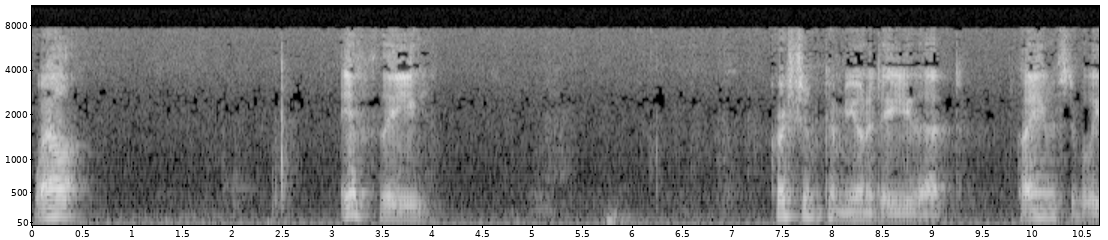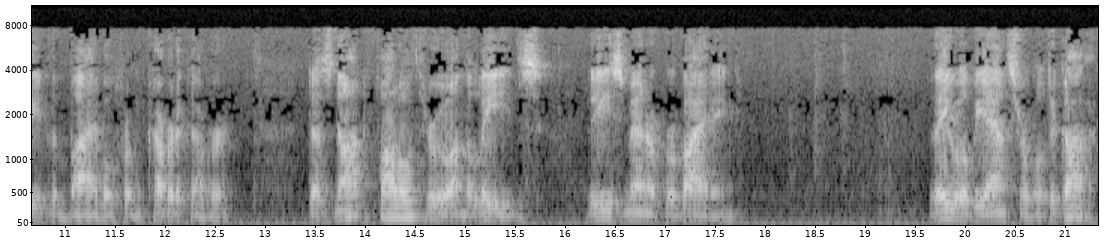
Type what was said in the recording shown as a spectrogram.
Well, if the Christian community that claims to believe the Bible from cover to cover does not follow through on the leads these men are providing, they will be answerable to God.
